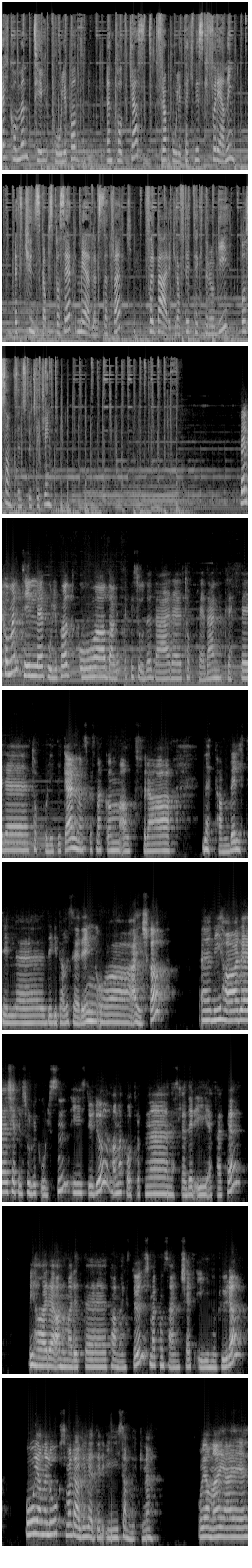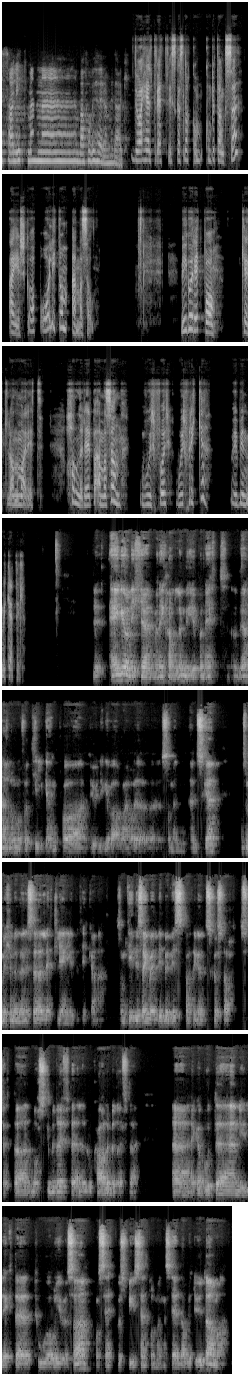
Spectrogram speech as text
Velkommen til Polipod, en podkast fra Politeknisk forening. Et kunnskapsbasert medlemsnettverk for bærekraftig teknologi og samfunnsutvikling. Velkommen til Polipod og dagens episode der eh, topplederen treffer eh, toppolitikeren Man skal snakke om alt fra netthandel til eh, digitalisering og eierskap. Eh, vi har eh, Kjetil Solvik-Olsen i studio. Han er påtroppende nestleder i Frp. Vi har eh, Anne Marit Panengstuen, som er konsernsjef i Nortura. Og Janne Lok, som er daglig leder i Samvirkene. Og Janne, jeg sa litt, men hva får vi høre om i dag? Du har helt rett. Vi skal snakke om kompetanse, eierskap og litt om Amazon. Vi går rett på. Ketil og Anne Marit. Handler dere på Amazon? Hvorfor? Hvorfor ikke? Vi begynner med Ketil. Jeg gjør det ikke, men jeg handler mye på nett. Det handler om å få tilgang på ulike varer øh, som en ønsker, og som ikke nødvendigvis er lett tilgjengelig i butikkene. Samtidig er jeg veldig bevisst på at jeg ønsker å støtte norske bedrifter eller lokale bedrifter. Øh, jeg har bodd øh, nylig to år i USA og sett hvordan bysentre mange steder har blitt utarmet.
